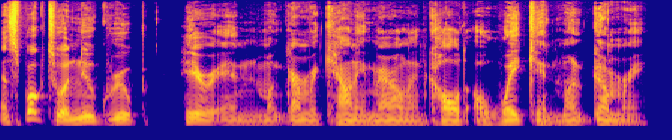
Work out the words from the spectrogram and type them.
And spoke to a new group here in Montgomery County, Maryland called Awaken Montgomery.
